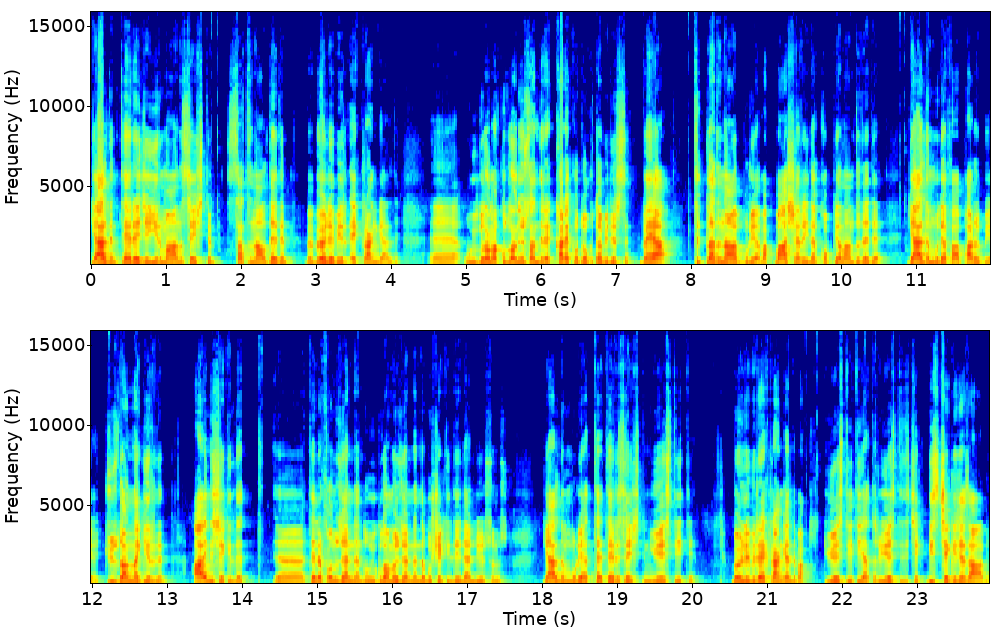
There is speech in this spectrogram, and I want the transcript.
Geldin TRC 20 anı seçtim. Satın al dedim. Ve böyle bir ekran geldi. Ee, uygulama kullanıyorsan direkt kare kodu okutabilirsin. Veya tıkladın abi buraya. Bak başarıyla kopyalandı dedi. Geldin bu defa Paribu'ya. Cüzdanına girdin. Aynı şekilde e, telefon üzerinden de uygulama üzerinden de bu şekilde ilerliyorsunuz. Geldim buraya Tether'i seçtin USDT. Böyle bir ekran geldi bak USDT yatır USDT çek. Biz çekeceğiz abi.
